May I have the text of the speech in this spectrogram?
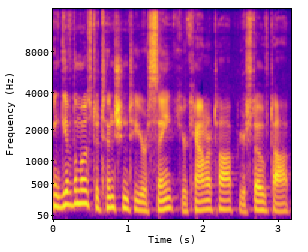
and give the most attention to your sink, your countertop, your stovetop.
